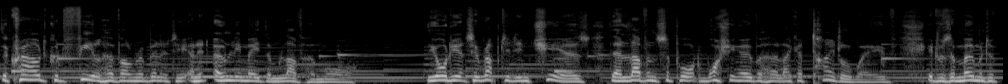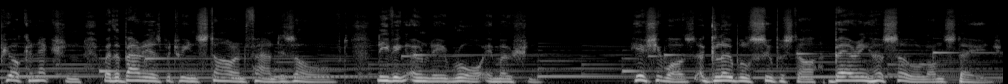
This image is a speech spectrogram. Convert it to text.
The crowd could feel her vulnerability, and it only made them love her more. The audience erupted in cheers, their love and support washing over her like a tidal wave. It was a moment of pure connection where the barriers between star and fan dissolved, leaving only raw emotion. Here she was, a global superstar, baring her soul on stage.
